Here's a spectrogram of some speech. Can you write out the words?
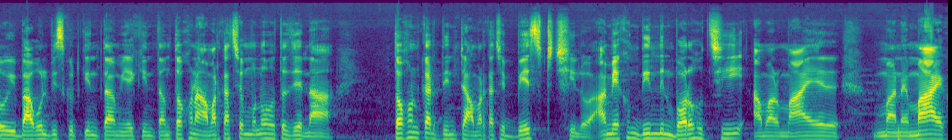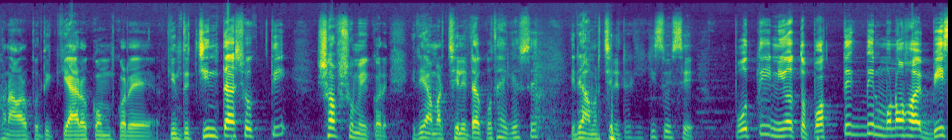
ওই বাবুল বিস্কুট কিনতাম ইয়ে কিনতাম। তখন আমার কাছে মনে হতো যে, না তখনকার দিনটা আমার কাছে বেস্ট ছিল। আমি এখন দিন দিন বড় হচ্ছি, আমার মায়ের মানে মা এখন আমার প্রতি কেয়ারও কম করে, কিন্তু চিন্তা শক্তি সবসময় করে। রে আমার ছেলেটা কোথায় গেছে? রে আমার ছেলেটার কি কিছু হয়েছে? প্রতিনিয়ত, প্রত্যেক দিন মনে হয় বিশ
